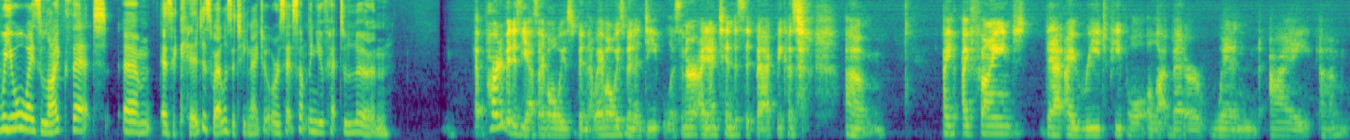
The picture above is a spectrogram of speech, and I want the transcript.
Were you always like that um, as a kid as well as a teenager, or is that something you've had to learn? Part of it is yes i've always been that way. I've always been a deep listener. I, I tend to sit back because um, I, I find that i read people a lot better when i um,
